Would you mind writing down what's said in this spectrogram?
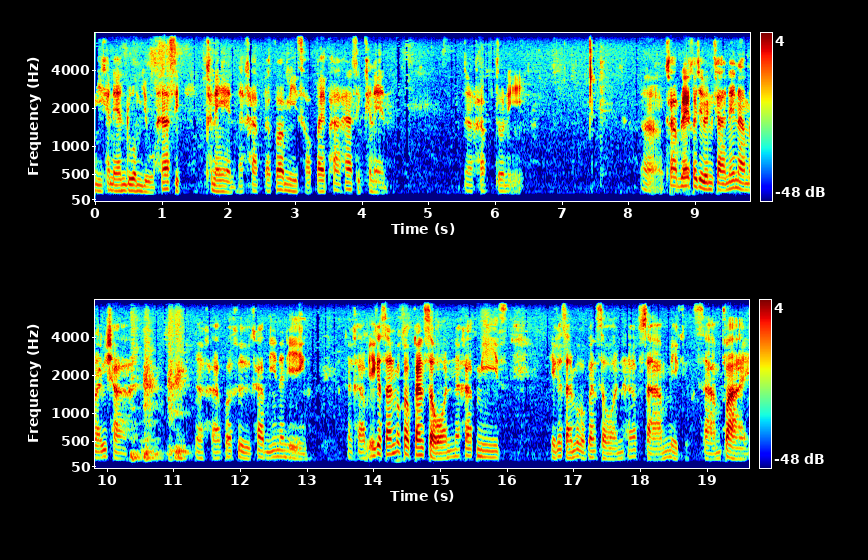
มีคะแนนรวมอยู่ 50 คะแนนนะครับ แล้วก็มีสอบปลายภาค 50 คะแนนนะครับ ตัวนี้อ่าคาบแรกก็จะเป็นการแนะนำรายวิชานะครับ ก็คือคาบนี้นั่นเองนะครับ เอกสารประกอบการสอนนะครับ มีเอกสารประกอบการสอนนะครับสามเอกสามไฟล์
